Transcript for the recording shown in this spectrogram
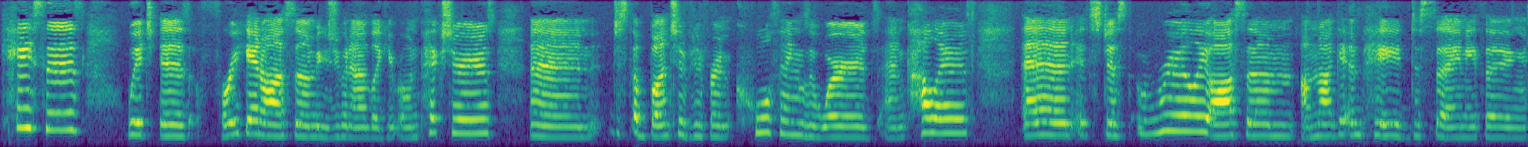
cases which is freaking awesome because you can add like your own pictures and just a bunch of different cool things, words, and colors and it's just really awesome. I'm not getting paid to say anything.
